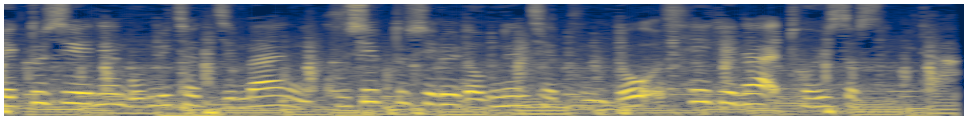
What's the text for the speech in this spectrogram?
100도씨에는 못 미쳤지만 90도씨를 넘는 제품도 3개나 더 있었습니다.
